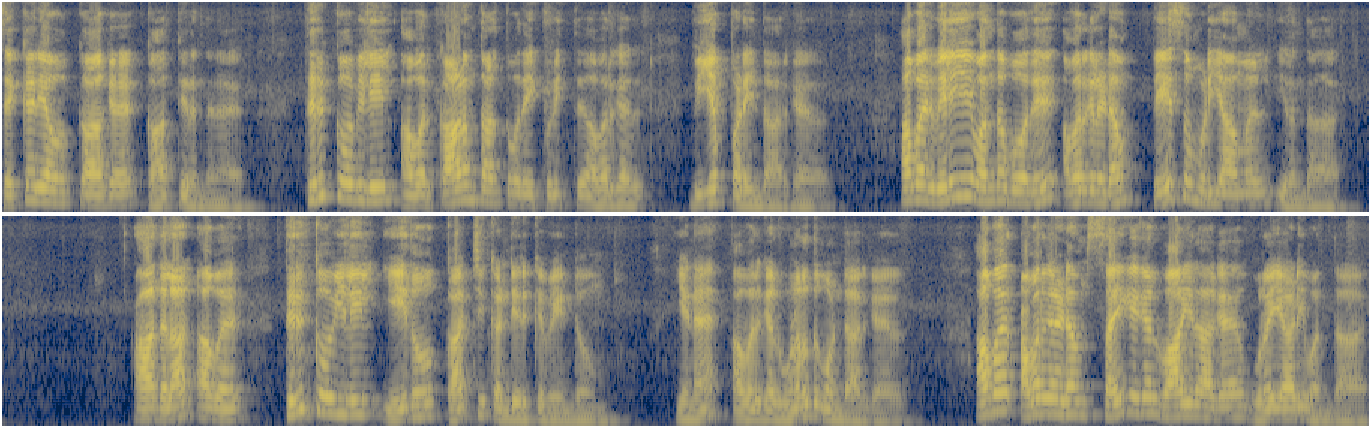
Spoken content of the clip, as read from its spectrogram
செக்கரியாவுக்காக காத்திருந்தனர். திருக்கோவிலில் அவர் காலம் தாழ்த்துவதை குறித்து அவர்கள் வியப்படைந்தார்கள். அவர் வெளியே வந்தபோது அவர்களிடம் பேச முடியாமல் இருந்தார். ஆதலால் அவர் திருக்கோயிலில் ஏதோ காட்சி கண்டிருக்க வேண்டும் என அவர்கள் உணர்ந்து கொண்டார்கள். அவர் அவர்களிடம் சைகைகள் வாயிலாக உரையாடி வந்தார்.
